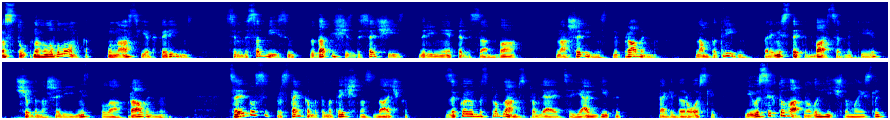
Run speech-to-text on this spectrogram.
Наступна головоломка. У нас є така рівність. 78 додати 66 дорівнює 52. Наша рівність неправильна. Нам потрібно перемістити два сірники, щоб наша рівність була правильною. Це є досить простенька математична задачка, з якою без проблем справляються як діти, так і дорослі. І усі, хто гарно логічно мислить,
